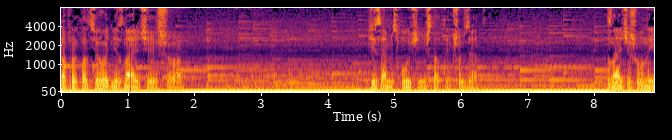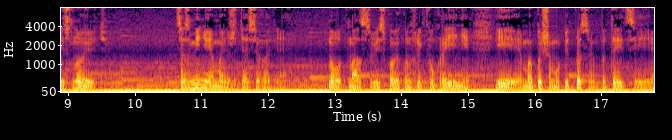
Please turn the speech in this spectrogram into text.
Наприклад, сьогодні знаючи, що ті самі Сполучені Штати, якщо взяти. Знаючи, що вони існують, це змінює моє життя сьогодні. Ну, от у нас військовий конфлікт в Україні, і ми пишемо, підписуємо петиції,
